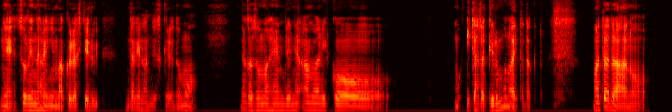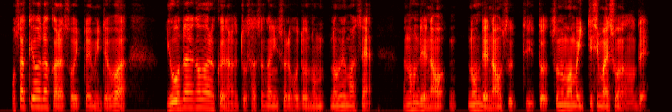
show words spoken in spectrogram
ね、それなりにまあ暮らしてるだけなんですけれども、なんかその辺でね、あまりこう、いただけるものはいただくと。まあただ、あの、お酒はだからそういった意味では、容体が悪くなるとさすがにそれほど飲めません。飲んでな飲んで治すっていうと、そのまま行ってしまいそうなので、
